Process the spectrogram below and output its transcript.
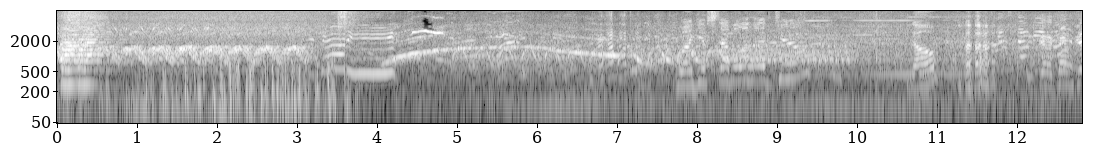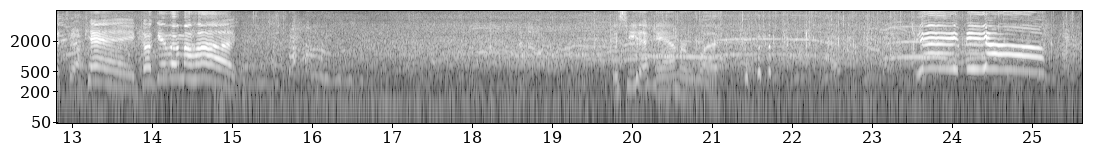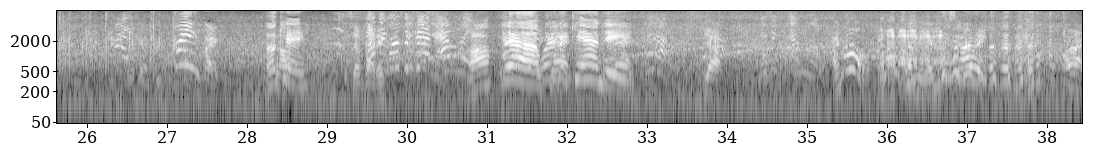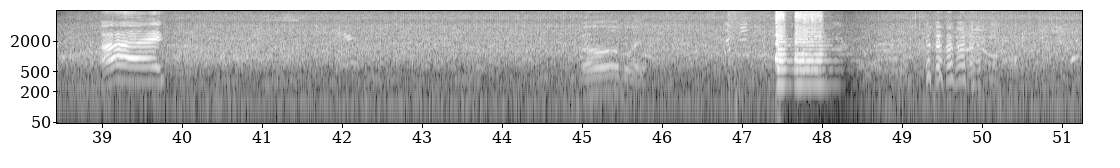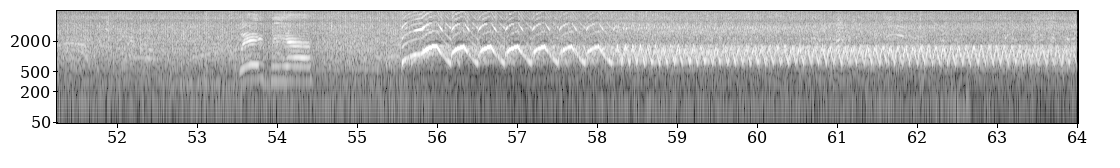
You want to give Stubble a hug too? No? He's going to come get you. Okay, go give him a hug. Is he a ham or what? Yay, Mia! Okay. What's up, buddy? Emily. Huh? Yeah, We where's can. the candy? Yeah, Yeah. this is Emily. I know. I know Emily. This is Eric. All right. Hi. Oh boy. Wave, Mia.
